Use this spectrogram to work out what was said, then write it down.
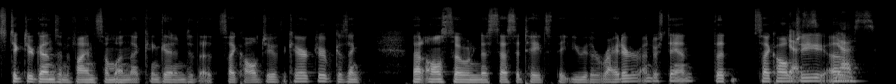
stick to your guns and find someone that can get into the psychology of the character, because I think that also necessitates that you, the writer, understand the psychology yes. of yes.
